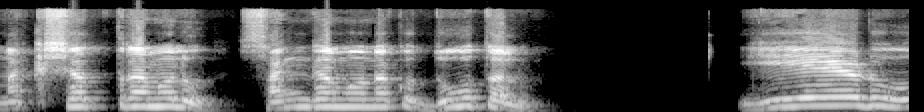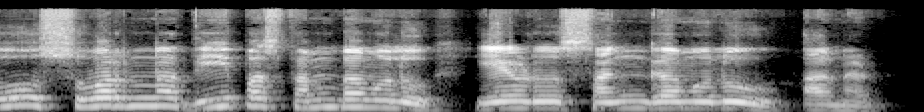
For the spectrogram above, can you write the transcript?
నక్షత్రములు సంగమునకు దూతలు. ఏడు సువర్ణ దీప స్తంభములు ఏడు సంఘములు అన్నాడు.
